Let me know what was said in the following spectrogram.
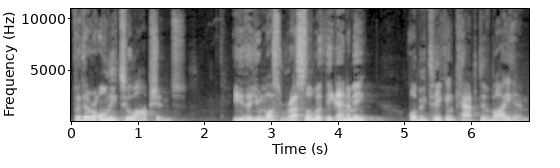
For there are only two options either you must wrestle with the enemy or be taken captive by him.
